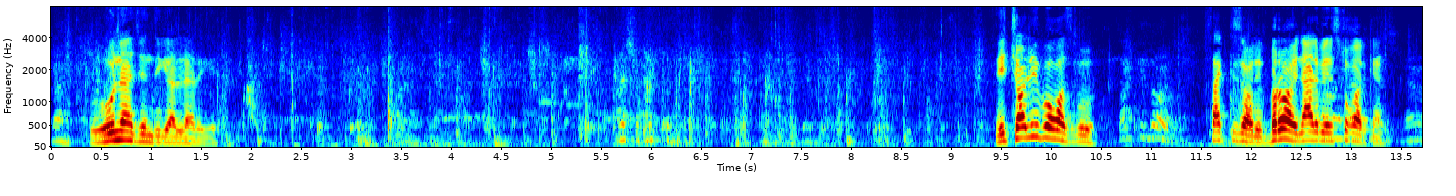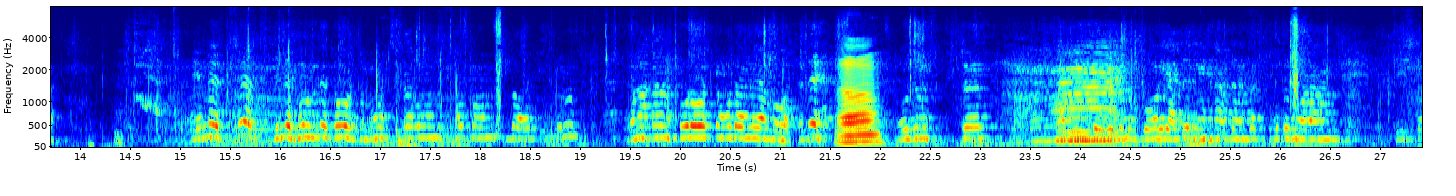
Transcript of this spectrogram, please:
Birinchi qoringa tug'adi. O'najin deganlariga. Necha oylik bo'g'oz bu? 8 oylik. 8 oylik. 1 oy nari berisi tug'ar ekan. Endi telefonda to'g'risi mol chiqaramiz, sotamiz, shukr. Bunaqani so'rayotgan odamlar ham bo'lyapti-da. O'zimiz tutib, o'zimiz o'rgatib, mehnatimizni qilib boramiz. Ishda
